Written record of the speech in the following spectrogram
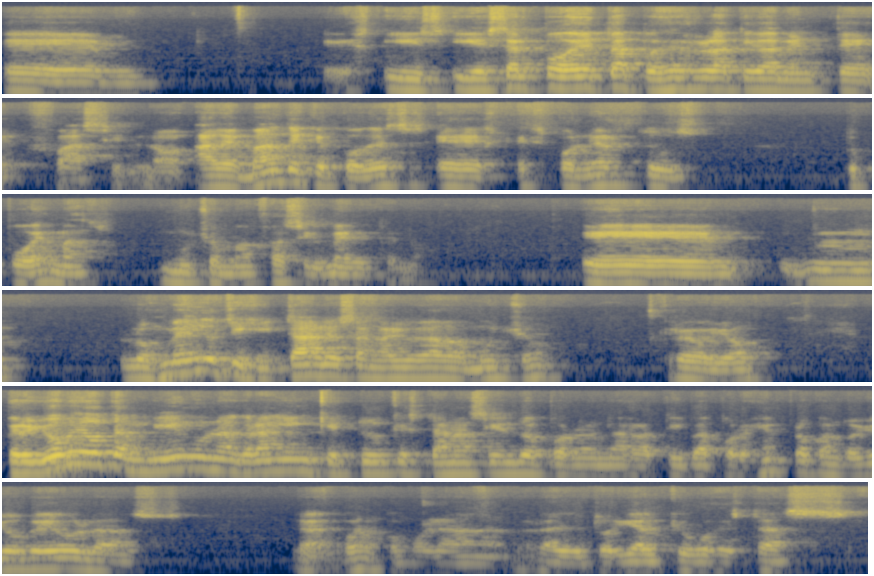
Eh, y, y, ser poeta, pues es relativamente fácil, ¿no? Además de que eh, exponer tus, tus poemas mucho más fácilmente, ¿no? Eh, mm, los medios digitales han ayudado mucho, creo yo. Pero yo veo también una gran inquietud que están haciendo por la narrativa. Por ejemplo, cuando yo veo las, bueno, como la, editorial que vos estás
